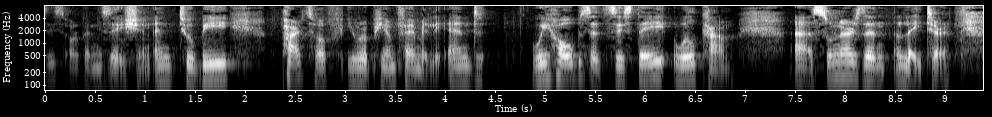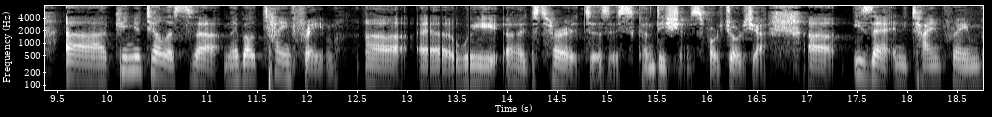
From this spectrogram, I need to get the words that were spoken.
this organization and to be part of European family. And we hope that this day will come uh, sooner than later. Uh, can you tell us uh, about time frame? Uh, uh, we uh, just heard these conditions for Georgia. is there any time frame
